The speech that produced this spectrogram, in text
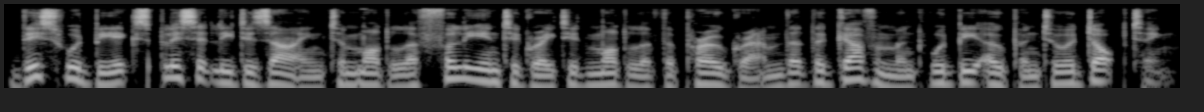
This would be explicitly designed to model a fully integrated model of the program that the government would be open to adopting,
